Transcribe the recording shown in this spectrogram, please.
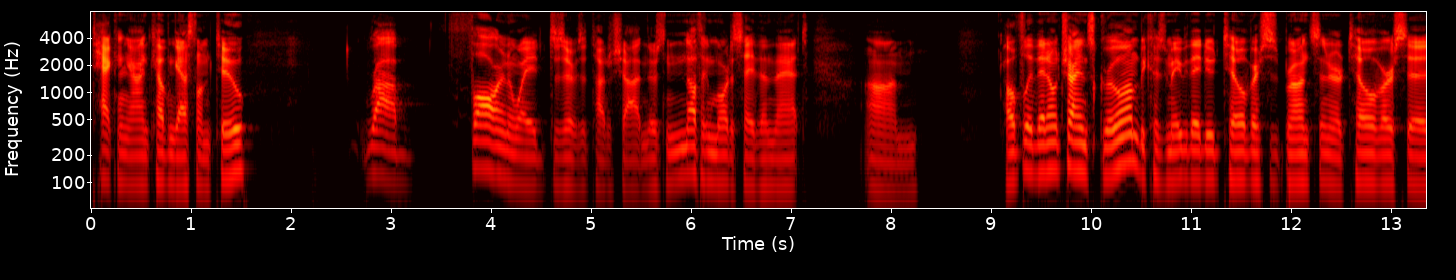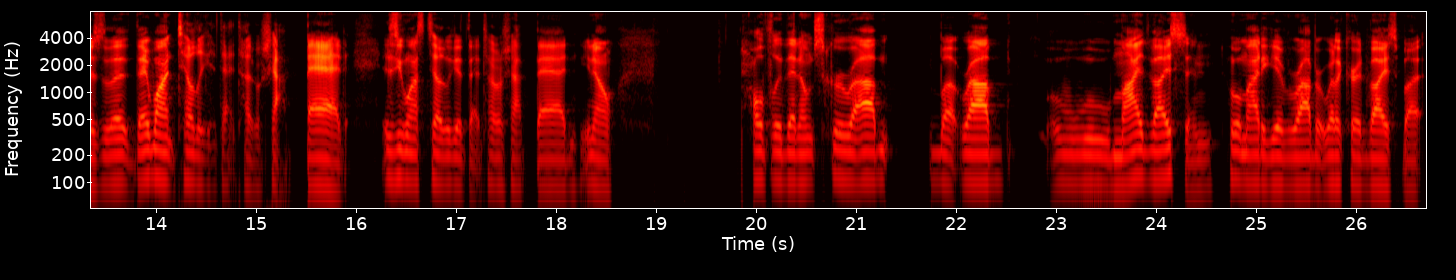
tacking on Kelvin Gastelum too, Rob far and away deserves a title shot, and there's nothing more to say than that. Um, hopefully they don't try and screw him because maybe they do Till versus Brunson or Till versus they want Till to get that title shot bad. Izzy wants Till to get that title shot bad. You know, hopefully they don't screw Rob. But Rob, my advice, and who am I to give Robert Whitaker advice? But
